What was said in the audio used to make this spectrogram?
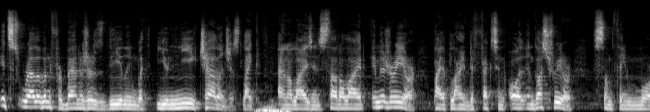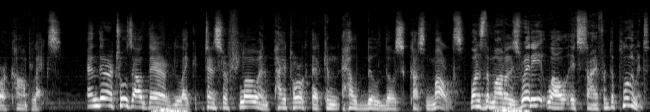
It's relevant for managers dealing with unique challenges like analyzing satellite imagery or pipeline defects in oil industry or something more complex. And there are tools out there like TensorFlow and PyTorch that can help build those custom models. Once the model is ready, well, it's time for deployment.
